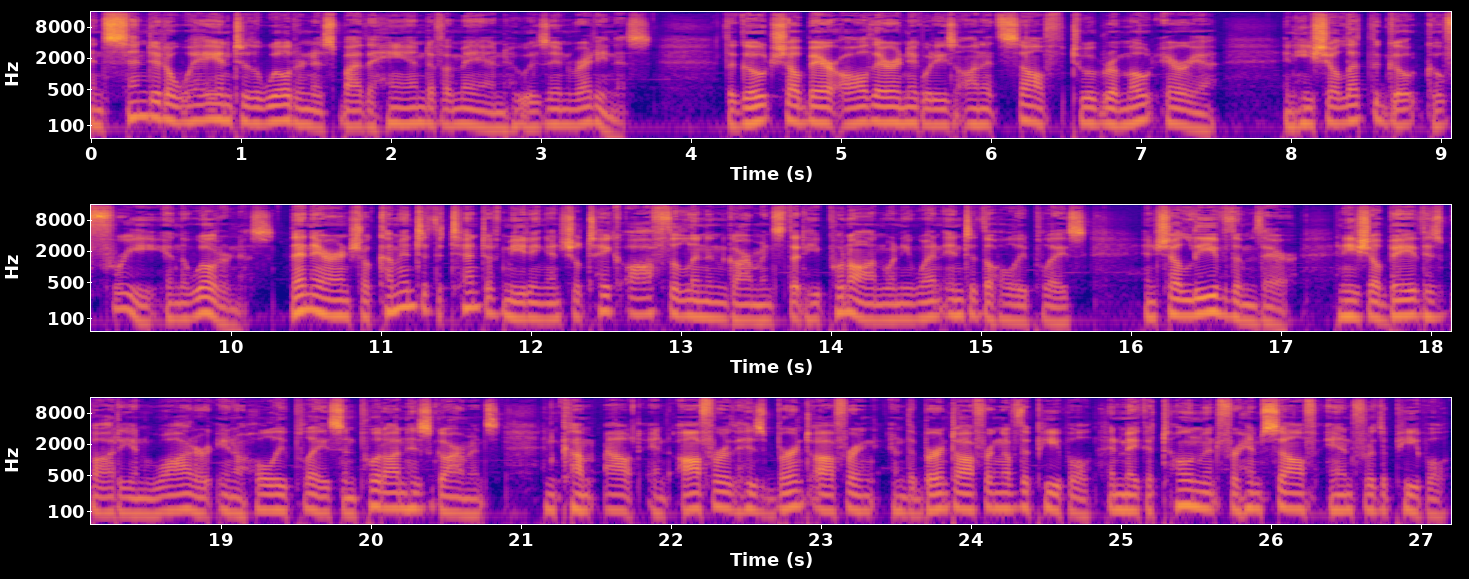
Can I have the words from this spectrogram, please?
and send it away into the wilderness by the hand of a man who is in readiness. The goat shall bear all their iniquities on itself to a remote area, and he shall let the goat go free in the wilderness. Then Aaron shall come into the tent of meeting, and shall take off the linen garments that he put on when he went into the holy place, and shall leave them there. And he shall bathe his body in water in a holy place, and put on his garments, and come out, and offer his burnt offering and the burnt offering of the people, and make atonement for himself and for the people.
